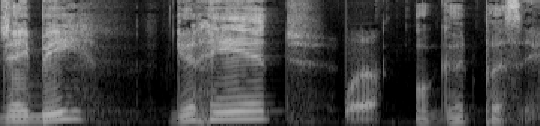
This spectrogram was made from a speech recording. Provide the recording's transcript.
JB, good head Well, or good pussy?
